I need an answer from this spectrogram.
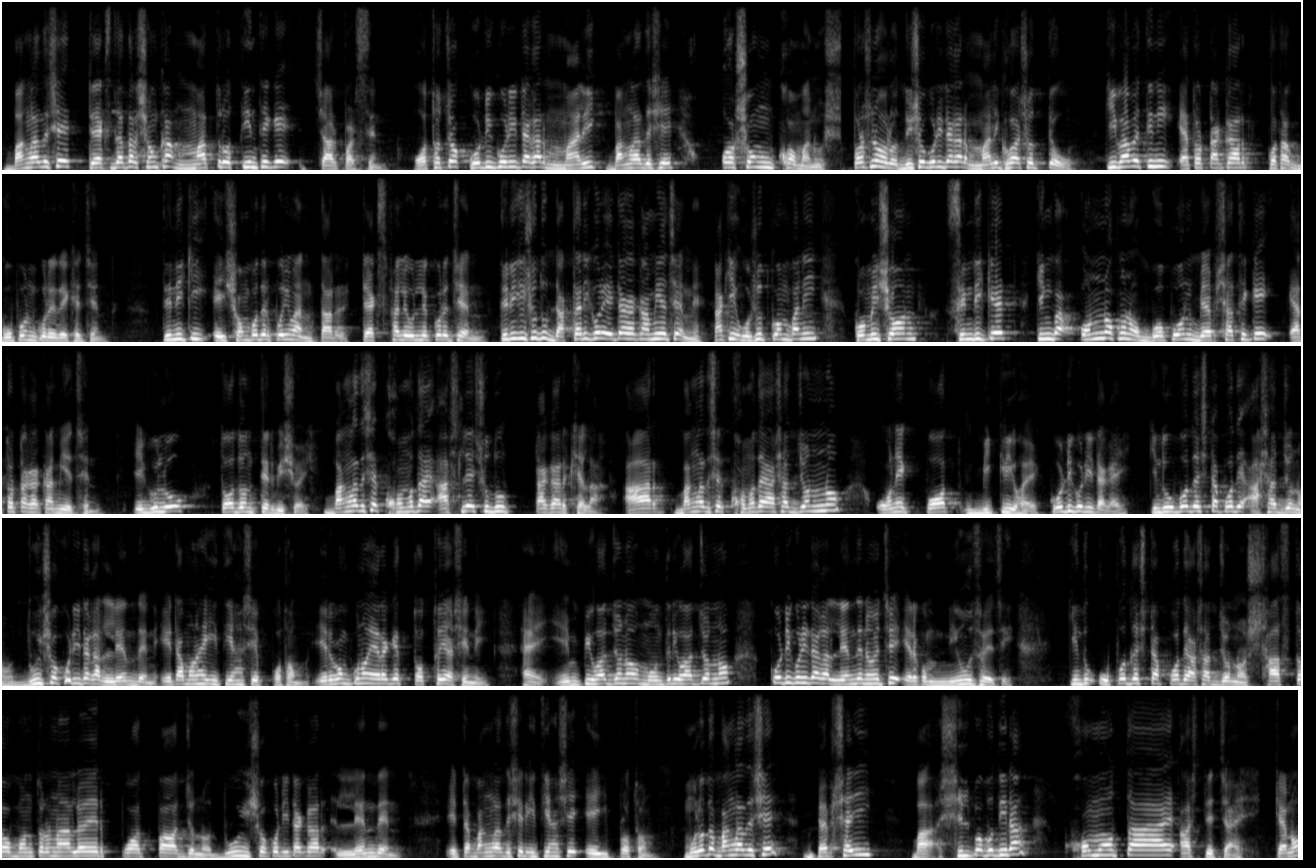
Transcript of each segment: বাংলাদেশে ট্যাক্সদাতার সংখ্যা মাত্র তিন থেকে চার পার্সেন্ট অথচ কোটি কোটি টাকার মালিক বাংলাদেশে অসংখ্য মানুষ। প্রশ্ন হলো, দুশো কোটি টাকার মালিক হওয়া সত্ত্বেও কীভাবে তিনি এত টাকার কথা গোপন করে রেখেছেন? তিনি কি এই সম্পদের পরিমাণ তার ট্যাক্স ফাইলে উল্লেখ করেছেন? তিনি কি শুধু ডাক্তারি করে এই টাকা কামিয়েছেন? নাকি ওষুধ কোম্পানি, কমিশন, সিন্ডিকেট কিংবা অন্য কোনো গোপন ব্যবসা থেকে এত টাকা কামিয়েছেন, এগুলো তদন্তের বিষয়। বাংলাদেশের ক্ষমতায় আসলে শুধু টাকার খেলা, আর বাংলাদেশের ক্ষমতায় আসার জন্য অনেক পদ বিক্রি হয় কোটি কোটি টাকায়। কিন্তু উপদেষ্টা পদে আসার জন্য দুইশো কোটি টাকার লেনদেন, এটা মনে হয় ইতিহাসে প্রথম। এরকম কোনো এর আগে তথ্যই আসেনি। হ্যাঁ এমপি হওয়ার জন্য, মন্ত্রী হওয়ার জন্য কোটি কোটি টাকার লেনদেন হয়েছে, এরকম নিউজ হয়েছে। কিন্তু উপদেষ্টা পদে আসার জন্য স্বাস্থ্য মন্ত্রণালয়ের পদ পাওয়ার জন্য দুইশো কোটি টাকার লেনদেন। এটা বাংলাদেশের ইতিহাসে এই প্রথম। মূলত বাংলাদেশে ব্যবসায়ী বা শিল্পপতিরা ক্ষমতায় আসতে চায়। কেন?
